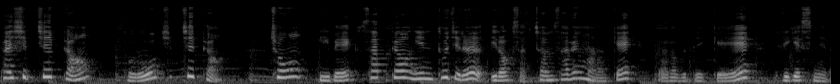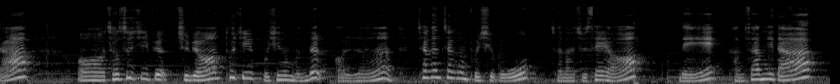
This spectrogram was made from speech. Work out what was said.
187평, 도로 17평, 총 204평인 토지를 1억 4,400만 원께 여러분들께 드리겠습니다. 어, 저수지 주변 토지 보시는 분들 얼른 차근차근 보시고 전화 주세요. 네, 감사합니다.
